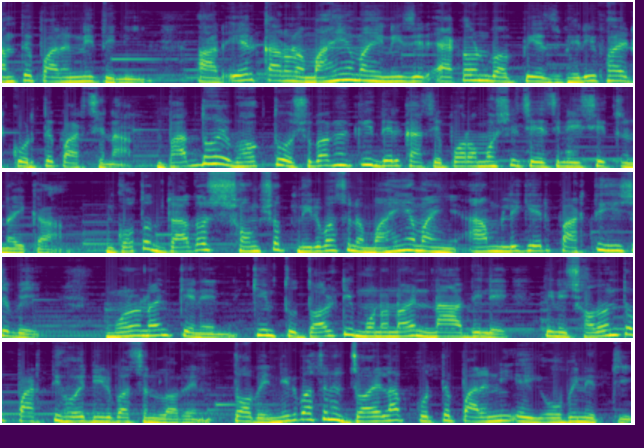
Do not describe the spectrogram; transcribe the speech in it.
আনতে পারেননি তিনি। আর এর কারণে মাহিয়া মাহি নিজের অ্যাকাউন্ট বা পেজ ভেরিফাইড করতে পারছে না। বাধ্য হয়ে ভক্ত ও শুভাকাঙ্ক্ষীদের কাছে পরামর্শ চেয়েছেন এই চিত্রনায়িকা। গত দ্বাদশ সংসদ নির্বাচনে মাহিয়া মাহি আম লীগের প্রার্থী হিসেবে মনোনয়ন কেনেন, কিন্তু দলটি মনোনয়ন না দিলে তিনি স্বতন্ত্র প্রার্থী হয়ে নির্বাচন লড়েন। তবে নির্বাচনে জয়লাভ করতে পারেননি এই অভিনেত্রী।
